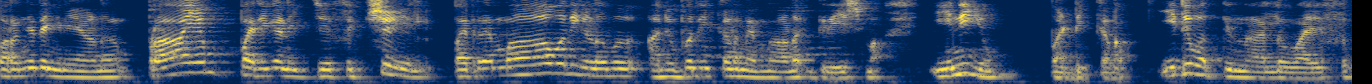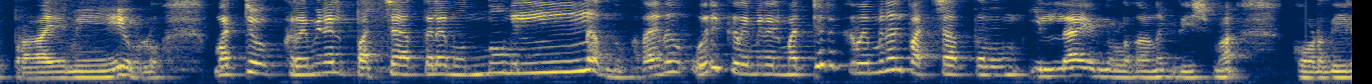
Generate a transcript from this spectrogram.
പറഞ്ഞത് എങ്ങനെയാണ് പ്രായം പരിഗണിച്ച് ശിക്ഷയിൽ പരമാവധി ഇളവ് അനുവദിക്കണമെന്നാണ് ഗ്രീഷ്മ. ഇനിയും പഠിക്കണം. ഇരുപത്തിനാല് വയസ്സ് പ്രായമേ ഉള്ളൂ. മറ്റു ക്രിമിനൽ പശ്ചാത്തലമൊന്നുമില്ലെന്നും അതായത് ഒരു ക്രിമിനൽ മറ്റൊരു ക്രിമിനൽ പശ്ചാത്തലവും ഇല്ല എന്നുള്ളതാണ് ഗ്രീഷ്മ കോടതിയിൽ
